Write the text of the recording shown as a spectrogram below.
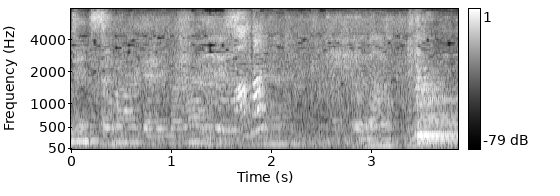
Thank you.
